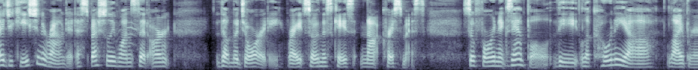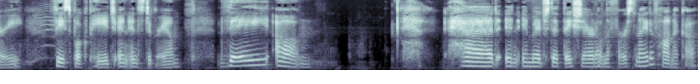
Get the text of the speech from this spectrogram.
education around it, especially ones that aren't the majority, right? So in this case, not Christmas. So, for an example, the Laconia Library Facebook page and Instagram, they um, had an image that they shared on the first night of Hanukkah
